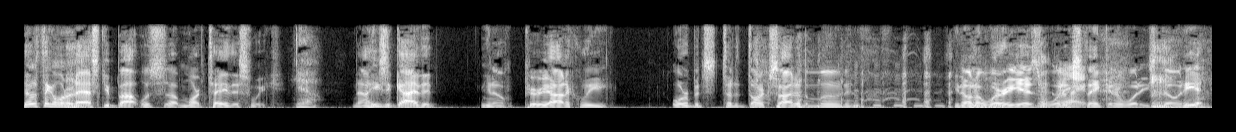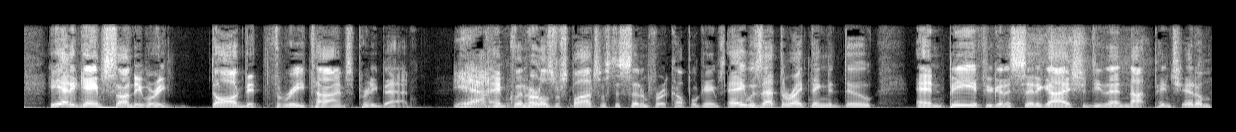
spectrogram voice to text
The other thing I wanted to ask you about was uh, Marte this week. Yeah. Now he's a guy that you know periodically orbits to the dark side of the moon, and you don't know where he is or what he's thinking or what he's doing. He he had a game Sunday where he dogged it three times, pretty bad. Yeah. And Clint Hurdle's response was to sit him for a couple games. A, was that the right thing to do? And B, if you're going to sit a guy, should you then not pinch hit him?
